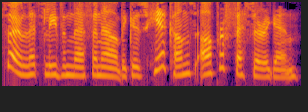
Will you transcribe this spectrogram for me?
So let's leave them there for now because here comes our professor again.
